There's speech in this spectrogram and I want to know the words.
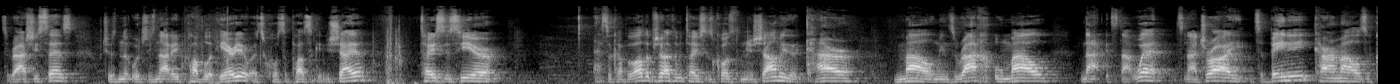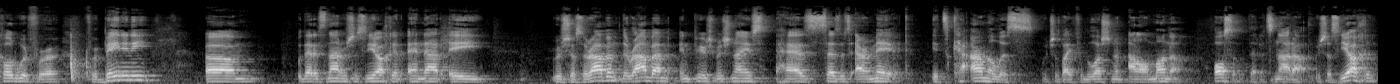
So Rashi says, which is which is not a public area. It's called the pasuk in Yeshaya. Tais is here has a couple of other pshatim. Taisus quotes from Yerushalmi that kar mal means rach umal. Not it's not wet, it's not dry. It's a beinini. Kar mal is a code word for for beinini. Um, that it's not Rosh Hashanah and not a Rosh Hashanah. The Rambam in Pirush Mishnayis has says it's Aramaic. It's ka'armelis, which is like from the lashon of almana also that it's not a Rishas Yachid,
